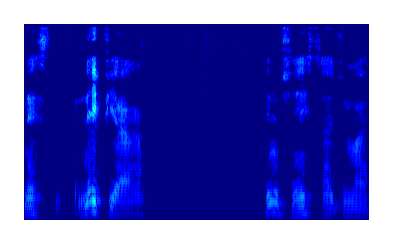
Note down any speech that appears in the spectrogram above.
Ne? Ne ya? Benim şeye ihtiyacım var.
